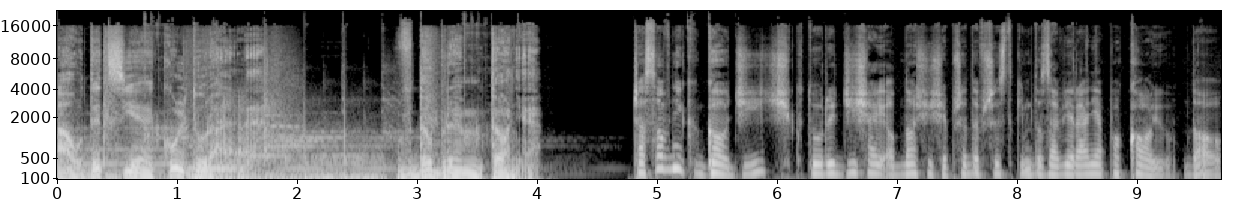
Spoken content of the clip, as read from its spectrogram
Audycje kulturalne w dobrym tonie. Czasownik godzić, który dzisiaj odnosi się przede wszystkim do zawierania pokoju, do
